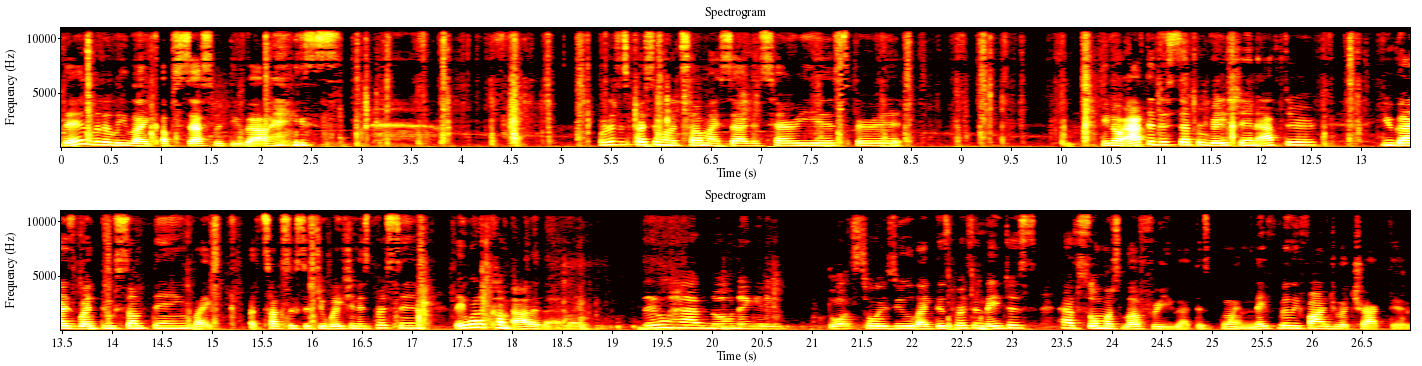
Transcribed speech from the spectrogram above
they're literally like obsessed with you guys. what does this person want to tell my Sagittarius spirit? You know, after this separation, after you guys went through something like a toxic situation, this person they want to come out of that. Like, they don't have no negative thoughts towards you. Like, this person, they just have so much love for you at this point. And they really find you attractive.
